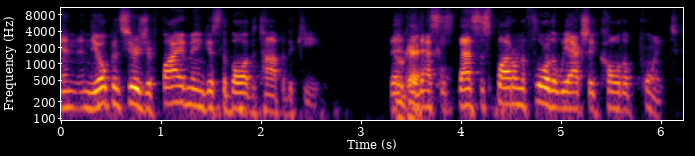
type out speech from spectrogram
and in the open series, your five man gets the ball at the top of the key. That, okay. That's that's the spot on the floor that we actually call the point.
